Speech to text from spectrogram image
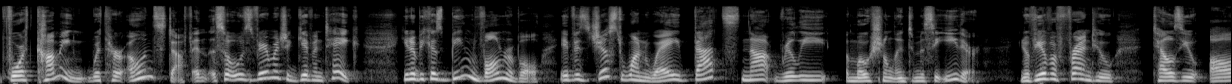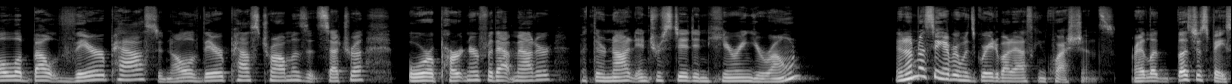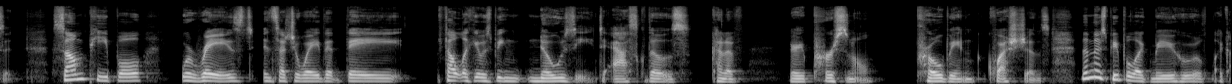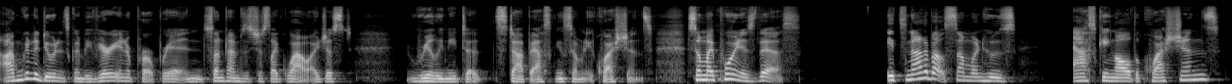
forthcoming with her own stuff. And so it was very much a give and take, you know, because being vulnerable, if it's just one way, that's not really emotional intimacy either. You know, if you have a friend who tells you all about their past and all of their past traumas, etc., or a partner for that matter, but they're not interested in hearing your own, and I'm not saying everyone's great about asking questions, right? Let, let's just face it. Some people were raised in such a way that they felt like it was being nosy to ask those kind of very personal probing questions. then there's people like me who like I'm going to do it it's going to be very inappropriate and sometimes it's just like wow, I just really need to stop asking so many questions. So my point is this. It's not about someone who's asking all the questions,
